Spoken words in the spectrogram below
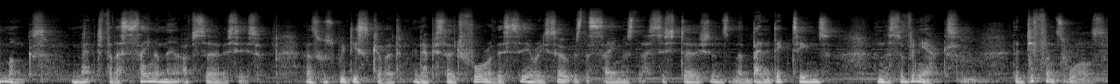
Monks met for the same amount of services as was we discovered in episode 4 of this series, so it was the same as the Cistercians and the Benedictines and the Savigniacs. The difference was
